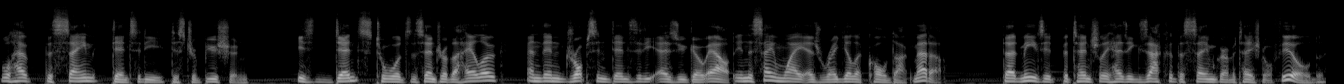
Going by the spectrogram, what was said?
will have the same density distribution. It's dense towards the center of the halo and then drops in density as you go out, in the same way as regular cold dark matter. That means it potentially has exactly the same gravitational field.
